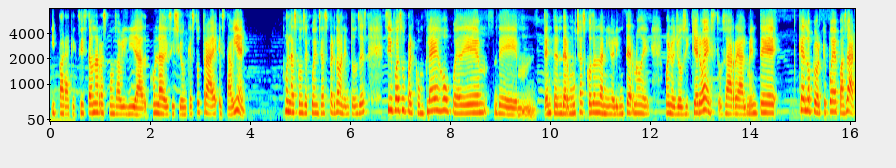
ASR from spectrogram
y para que exista una responsabilidad con la decisión que esto trae, está bien con las consecuencias, perdón. Entonces, sí fue súper complejo, fue de, de, entender muchas cosas a nivel interno de, bueno, yo sí quiero esto, o sea, realmente qué es lo peor que puede pasar.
